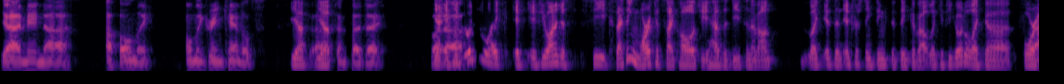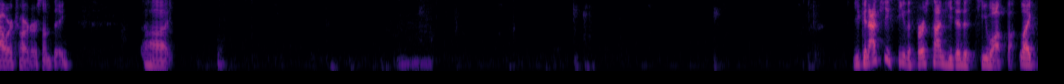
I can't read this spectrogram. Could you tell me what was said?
Yeah. I mean, uh up only, only green candles. Yep. Uh, yep. Since that day. But, yeah. If uh, you go to like, if if you want to just see, because I think market psychology has a decent amount. Like, it's an interesting thing to think about. Like, if you go to like a four hour chart or something, uh, you can actually see the first time he did his TWAP, like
